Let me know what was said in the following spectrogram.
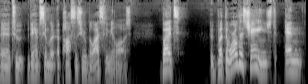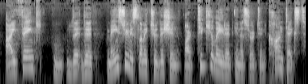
Uh, to they have similar apostasy or blasphemy laws, but but the world has changed, and I think the the mainstream Islamic tradition articulated in a certain context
